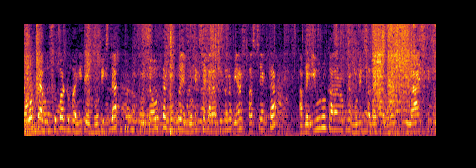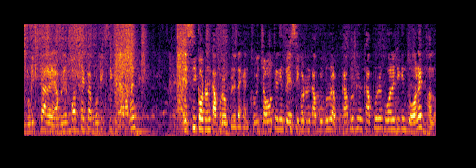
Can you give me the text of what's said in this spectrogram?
চমৎকার এবং সুপার ডুপার হিট এই বুটিক্সটা খুবই চমৎকার কিন্তু এই বুটিক্সের কালার দিতে ভিয়ার্স ফার্স্টে একটা আপনি ইউরো কালার উপরে বুটিক্সটা দেখাবো। খুবই নাইস কিন্তু বুটিক্সটা আর আপনাদের প্রত্যেকটা বুটিক্স কিন্তু আমাদের এসি কটন কাপড়ের উপরে দেখেন। খুবই চমৎকার কিন্তু এসি কটন কাপড়গুলো। কাপড় কিন্তু কাপড়ের কোয়ালিটি কিন্তু অনেক ভালো।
